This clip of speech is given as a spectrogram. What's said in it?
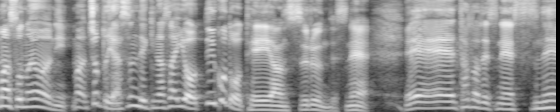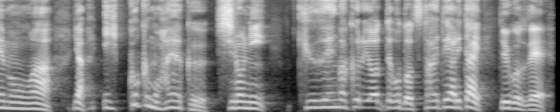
まあそのように、まあちょっと休んできなさいよっていうことを提案するんですね。えー、ただですね、スネーモンは、いや、一刻も早く城に救援が来るよってことを伝えてやりたいということで、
